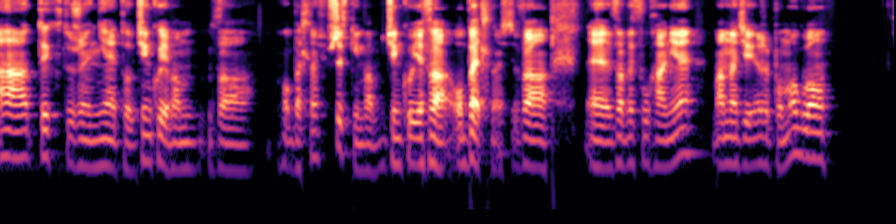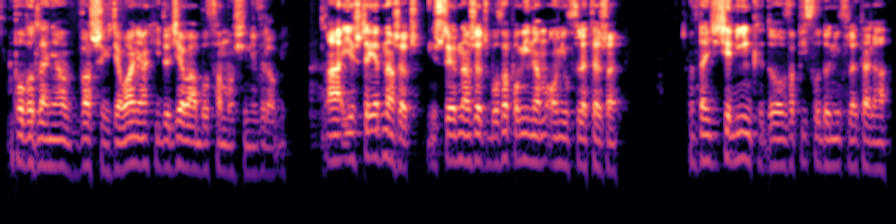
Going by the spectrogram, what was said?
a tych, którzy nie, to dziękuję Wam za obecność, wszystkim Wam dziękuję za obecność, za, e, za wysłuchanie. Mam nadzieję, że pomogło. Powodzenia w Waszych działaniach i do dzieła, bo samo się nie wyrobi. A jeszcze jedna rzecz, jeszcze jedna rzecz, bo zapominam o newsletterze. Znajdziecie link do zapisu do newslettera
